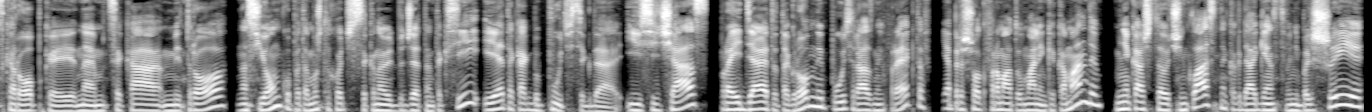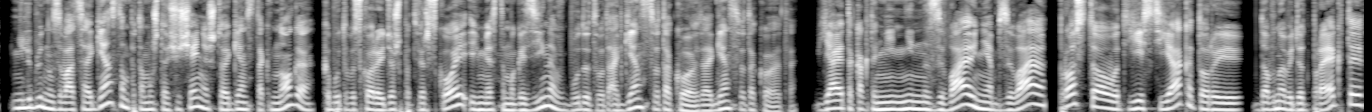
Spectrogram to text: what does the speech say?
с коробкой на МЦК метро на съемку, потому что хочется сэкономить бюджет на такси, и это как бы путь всегда. И сейчас, пройдя этот огромный путь разных проектов, я пришел к формату маленькой команды. Мне кажется, очень классно, когда агентства небольшие. Не люблю называться агентством, потому что ощущение, что агентств так много, как будто бы скоро идешь по Тверской, и вместо магазинов будут вот агентство такое-то, агентство такое-то. Я это как-то не, не называю, не обзываю. Просто вот есть я, который давно ведет проекты,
